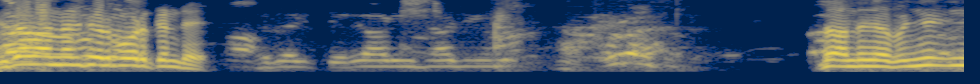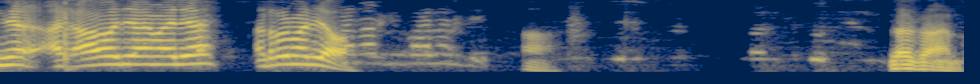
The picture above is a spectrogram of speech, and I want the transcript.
ഇതാ പന്ത്രണ്ട് ചെറുപ്പം കൊടുക്കണ്ടേ ഇത് ചെറുപ്പം ഇനി ആ മതിയാ അണ്ടർ മതിയോ ആ ഇതാ സാധനം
